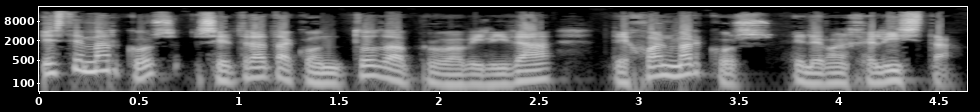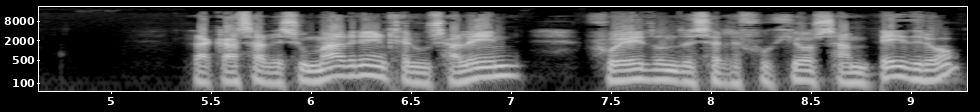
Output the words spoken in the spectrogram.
Este Marcos se trata con toda probabilidad de Juan Marcos, el evangelista. La casa de su madre en Jerusalén fue donde se refugió San Pedro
